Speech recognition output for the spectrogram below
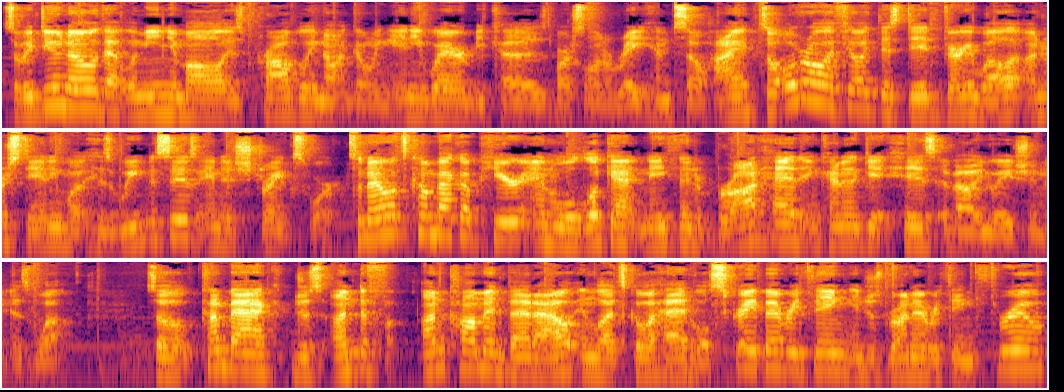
So we do know that Lamine Yamal is probably not going anywhere because Barcelona rate him so high. So overall, I feel like this did very well at understanding what his weaknesses and his strengths were. So now let's come back up here and we'll look at Nathan Broadhead and kind of get his evaluation as well. So come back, just uncomment that out and let's go ahead. We'll scrape everything and just run everything through.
